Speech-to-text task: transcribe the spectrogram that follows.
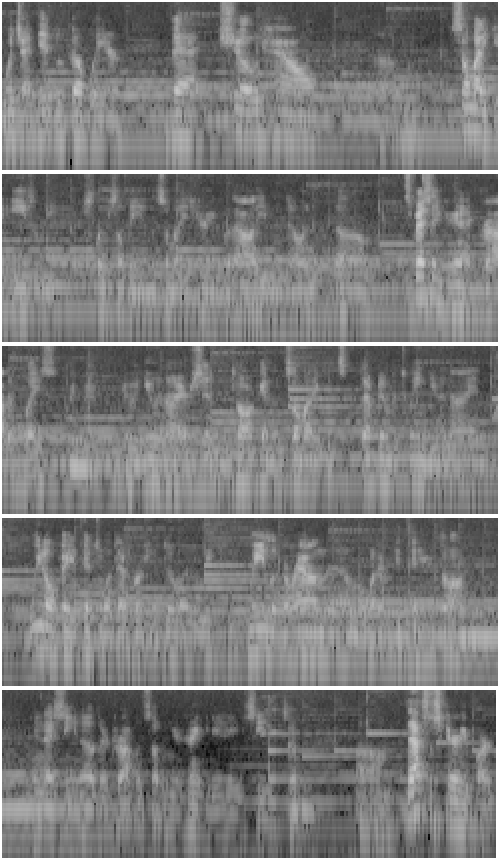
which I did look up later, that showed how um, somebody could easily slip something into somebody's drink without even knowing it. Um, especially if you're in a crowded place. Mm-hmm. You know, you and I are sitting and talking, and somebody could step in between you and I, and we don't pay attention to what that person's doing. We we look around them or whatever, continue to talk, and next thing you know, they're dropping something in your drink, and you didn't even see it. So um, that's the scary part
